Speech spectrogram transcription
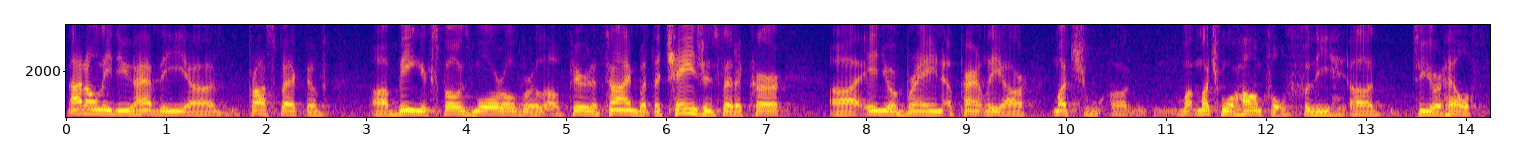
not only do you have the uh, prospect of uh, being exposed more over a, a, period of time, but the changes that occur uh, in your brain apparently are much, uh, much more harmful for the, uh, to your health.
